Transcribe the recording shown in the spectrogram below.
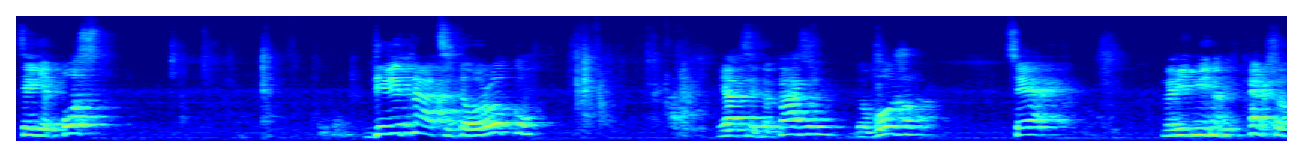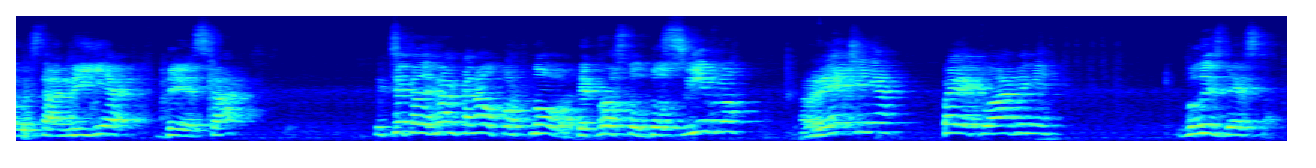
Це є пост 19-го року. Я це доказую, довожу. Це, на відміну від першого листа, не є ДСК. І це телеграм-канал Портнова, де просто дослівно речення перекладені в лист ДСК.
